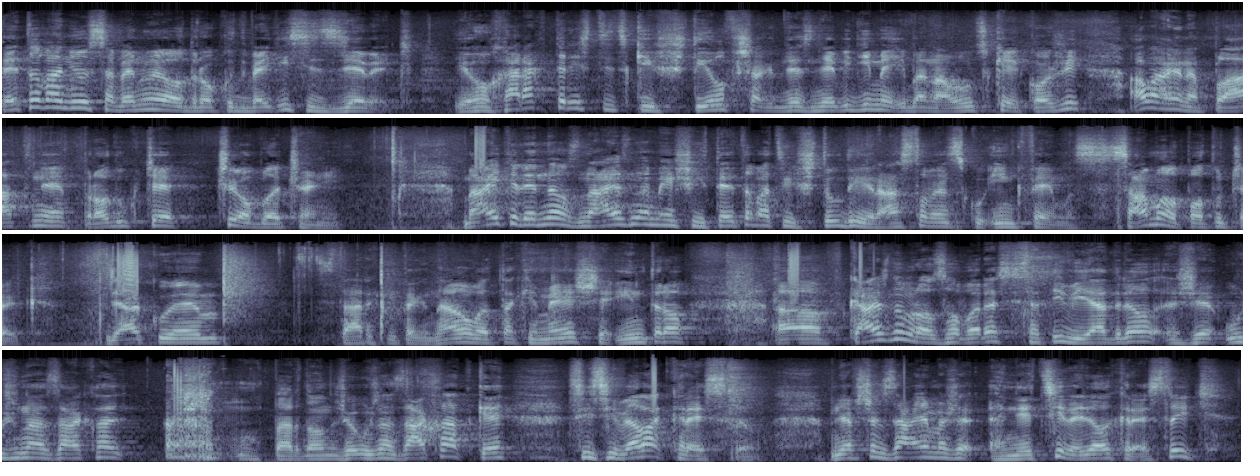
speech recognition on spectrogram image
Tetovaniu sa venuje od roku 2009. Jeho charakteristický štýl však dnes nevidíme iba na ľudskej koži, ale aj na plátne, produkte či oblečení. Majiteľ jedného z najznámejších tetovacích štúdí na Slovensku Ink Famous, Samuel Potuček. Ďakujem. Starky, tak na úvod také menšie intro. V každom rozhovore si sa ty vyjadril, že už na, základ... Pardon, že už na základke si si veľa kreslil. Mňa však zaujíma, že hneď si vedel kresliť?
